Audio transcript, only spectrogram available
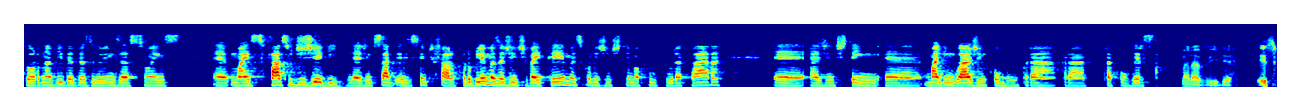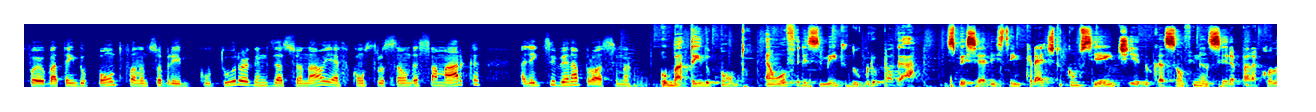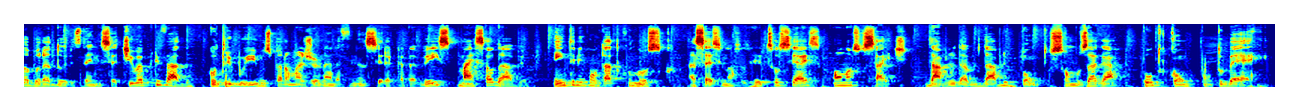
torna a vida das organizações é, mais fácil de gerir. Né? A gente sabe, eu sempre falo, problemas a gente vai ter, mas quando a gente tem uma cultura clara, é, a gente tem é, uma linguagem comum para conversar. Maravilha. Esse foi o Batendo Ponto, falando sobre cultura organizacional e a construção dessa marca. A gente se vê na próxima. O Batendo Ponto é um oferecimento do Grupo H, especialista em crédito consciente e educação financeira para colaboradores da iniciativa privada. Contribuímos para uma jornada financeira cada vez mais saudável. Entre em contato conosco. Acesse nossas redes sociais ou nosso site www.somosH.com.br.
